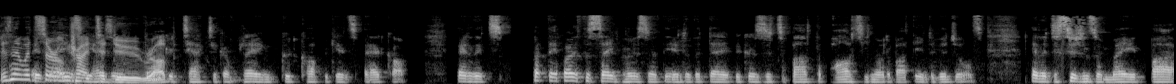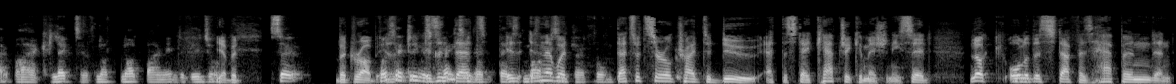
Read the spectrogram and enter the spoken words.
Isn't that what Cyril tried to do, Rob? good tactic of playing good cop against bad cop. And it's but they're both the same person at the end of the day because it's about the party, not about the individuals. And the decisions are made by, by a collective, not not by an individual. Yeah, but so but Rob, is, not isn't that, that, that isn't that what platform. that's what Cyril tried to do at the State Capture Commission? He said, "Look, all mm. of this stuff has happened, and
